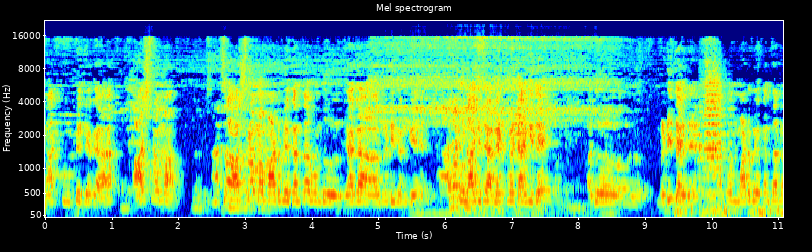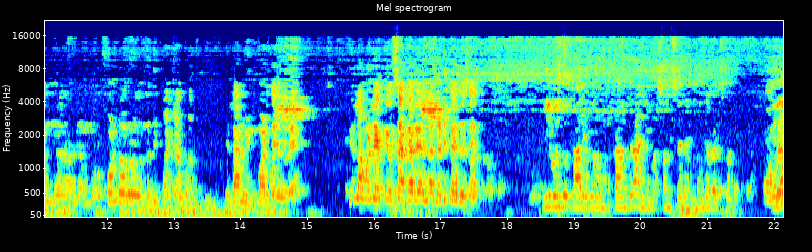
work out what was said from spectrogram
ನಾಲ್ಕು ಗುಂಟೆ ಜಾಗ ಆಶ್ರಮ. ಆಶ್ರಮ ಮಾಡಬೇಕಂತ ಒಂದು ಜಾಗ ಆಲ್ರೆಡಿ ನಮಗೆ ಅನುಕೂಲ ಆಗಿದೆ ಅಲಾಟ್ಮೆಂಟ್ ಆಗಿದೆ. ಅದು ನಡೀತಾ ಇದೆ. ಅದೊಂದು ಮಾಡಬೇಕಂತ ನಮ್ಮ ನಮ್ಮ ಕೊಂಡವರು ನದೀಪ್ ಅವರು ಎಲ್ಲಾನು ಇದು ಮಾಡ್ತಾ ಇದ್ದಾರೆ ಎಲ್ಲ ಒಳ್ಳೆಯ ಕೆಲಸ ಕಾರ್ಯ ಎಲ್ಲ ನಡೀತಾ ಇದೆ ಸರ್. ಈ ಒಂದು ಕಾರ್ಯಕ್ರಮ ಮುಖಾಂತರ ನಿಮ್ಮ ಸಂಸ್ಥೆನ ಮುಂದೆ ಬೆಳೆಸ್ಕೊಂಡು ಹೋಗ್ತೀರಾ? ಎಲ್ಲ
